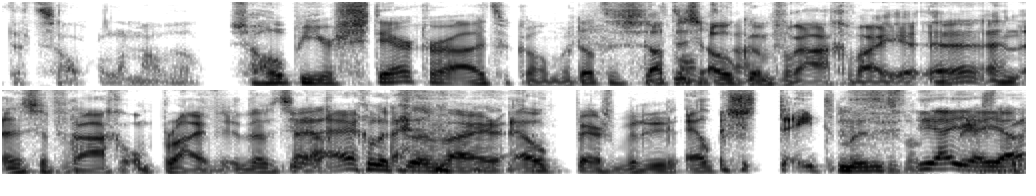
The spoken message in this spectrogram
dat zal allemaal wel. Ze hopen hier sterker uit te komen. Dat is, Dat is ook een vraag waar je. Hè? En, en ze vragen om privacy. Dat zijn Ja. eigenlijk eh, waar elk persbericht, elk statement. want Ja, ja, ja.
